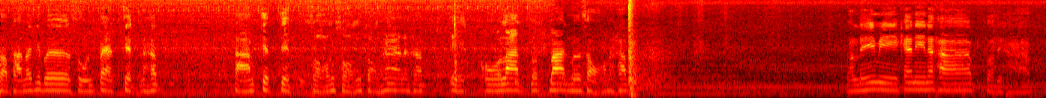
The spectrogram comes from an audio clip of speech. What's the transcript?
สอบถามได้ที่เบอร์ 087 นะครับ 377 2225 นะครับ เอกโคราชรถบ้านมือสองนะครับวันนี้มีแค่นี้นะครับ สวัสดีครับ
